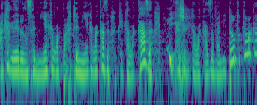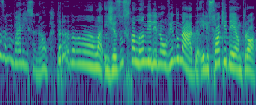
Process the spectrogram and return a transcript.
aquela herança é minha, aquela parte é minha, aquela casa. Porque aquela casa, ele acha que aquela casa vale tanto, aquela casa não vale isso, não. E Jesus falando, ele não ouvindo nada. Ele só aqui dentro, ó.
